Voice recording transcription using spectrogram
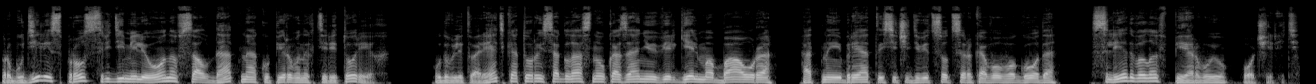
пробудили спрос среди миллионов солдат на оккупированных территориях, удовлетворять который, согласно указанию Вильгельма Баура от ноября 1940 года, следовало в первую очередь.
